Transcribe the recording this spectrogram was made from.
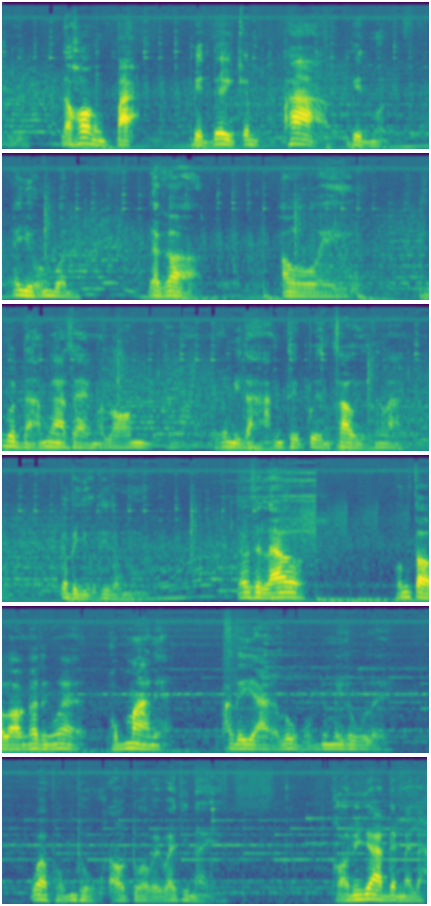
ๆ แล้วห้องปะ ปิดด้วยกันผ้าปิดหมด ให้อยู่ข้างบน แล้วก็เอาไอ้ลวดหนามงาแซงมาล้อมแล้วก็มีทหารถือปืนเฝ้าอยู่ข้างล่าง ก็ไปอยู่ที่ตรงนี้ แล้วเสร็จแล้ว ผมต่อรองเขาถึงว่า ผมมาเนี่ยภรรยากับลูกผมยังไม่รู้เลย ว่าผมถูกเอาตัวไปไว้ที่ไหน ขออนุญาตได้ไหมล่ะ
